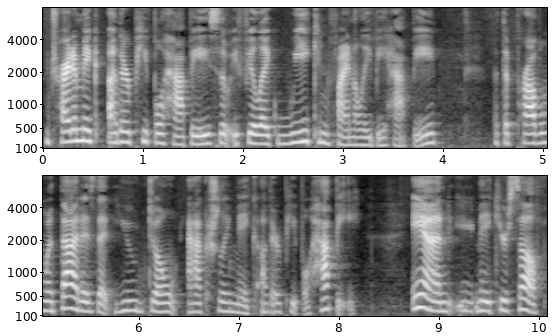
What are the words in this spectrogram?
We try to make other people happy so that we feel like we can finally be happy. But the problem with that is that you don't actually make other people happy. And you make yourself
